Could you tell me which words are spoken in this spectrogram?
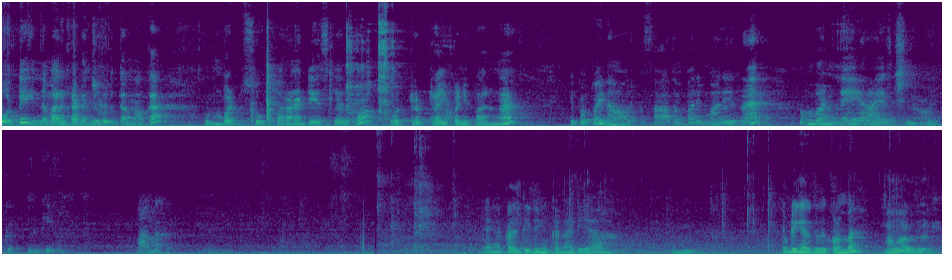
போட்டு இந்த மாதிரி கடைஞ்சு கொடுத்தோமாக்கா ரொம்ப சூப்பரான டேஸ்ட்டில் இருக்கும். ஒரு ட்ரிப் ட்ரை பண்ணி பாருங்கள் இப்போ போய் நான் அவருக்கு சாதம் பரிமாறிடுறேன். ரொம்ப நேரம் ஆயிடுச்சு அவருக்கு. இன்னைக்கு வாங்க. ஏங்க கழட்டிட்டீங்க கண்ணாடியா? ம். எப்படிங்க இருக்குது குழம்பு? நல்லா இருக்குது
